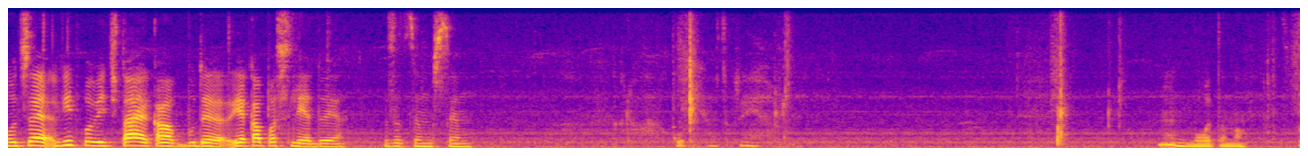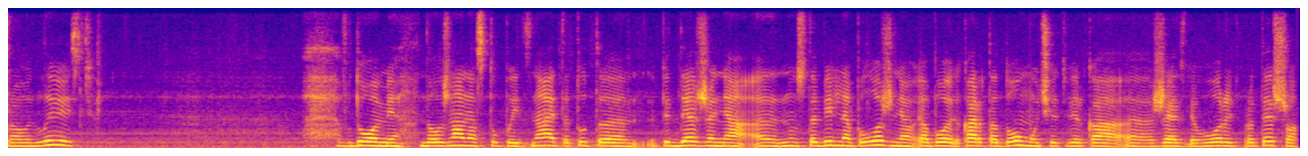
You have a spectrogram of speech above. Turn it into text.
Оце відповідь та, яка буде, яка послідує за цим всім. Ну, от воно. Справедливість в домі должна наступити. Знаєте, тут е, піддержання, е, ну, стабільне положення або карта дому, четвірка е, жезлів говорить про те, що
